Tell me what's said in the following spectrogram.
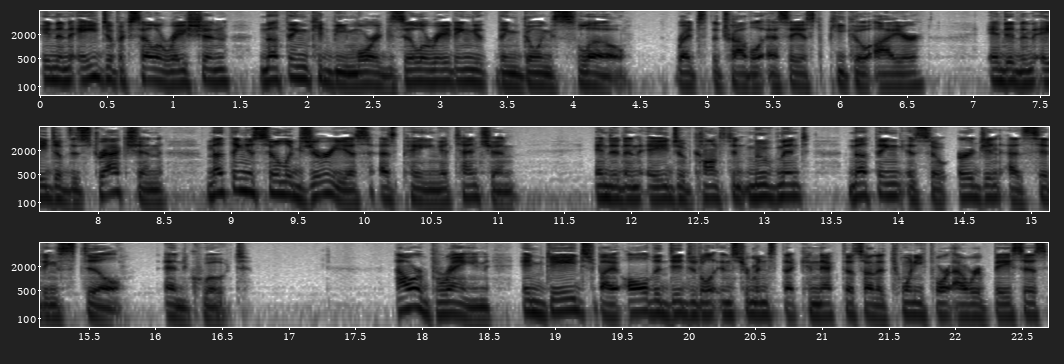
in an age of acceleration, nothing can be more exhilarating than going slow, writes the travel essayist Pico Iyer. And in an age of distraction, nothing is so luxurious as paying attention. And in an age of constant movement, nothing is so urgent as sitting still. End quote. Our brain, engaged by all the digital instruments that connect us on a 24 hour basis,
